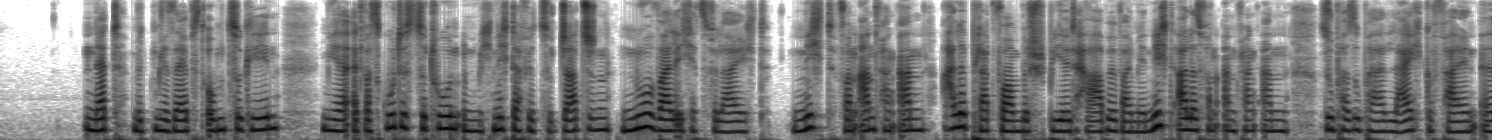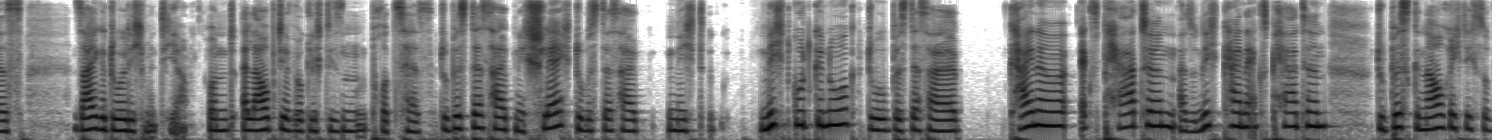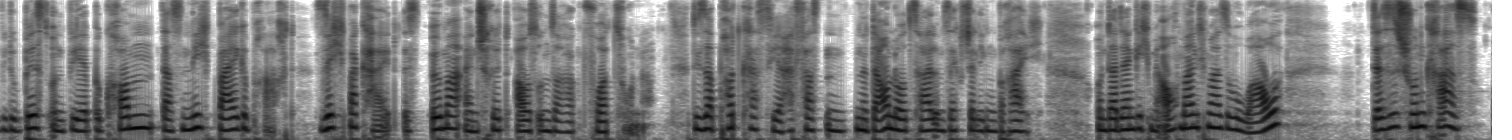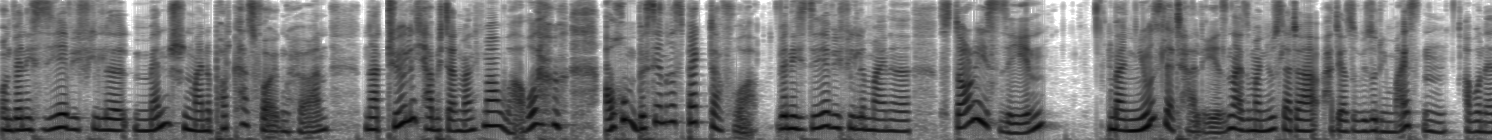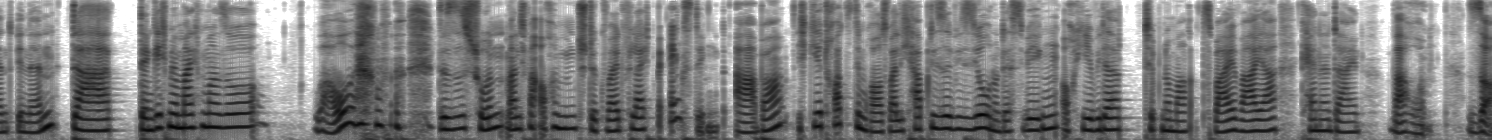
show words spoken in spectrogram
nett mit mir selbst umzugehen, mir etwas Gutes zu tun und mich nicht dafür zu judgen, nur weil ich jetzt vielleicht nicht von Anfang an alle Plattformen bespielt habe, weil mir nicht alles von Anfang an super, super leicht gefallen ist. Sei geduldig mit dir und erlaub dir wirklich diesen Prozess. Du bist deshalb nicht schlecht, du bist deshalb nicht, nicht gut genug, du bist deshalb keine Expertin, also nicht keine Expertin. Du bist genau richtig so, wie du bist und wir bekommen das nicht beigebracht. Sichtbarkeit ist immer ein Schritt aus unserer Vorzone. Dieser Podcast hier hat fast eine Downloadzahl im sechsstelligen Bereich. Und da denke ich mir auch manchmal so, wow, das ist schon krass. Und wenn ich sehe, wie viele Menschen meine Podcast-Folgen hören, natürlich habe ich dann manchmal, wow, auch ein bisschen Respekt davor. Wenn ich sehe, wie viele meine Stories sehen, mein Newsletter lesen, also mein Newsletter hat ja sowieso die meisten AbonnentInnen, da denke ich mir manchmal so, wow, das ist schon manchmal auch ein Stück weit vielleicht beängstigend. Aber ich gehe trotzdem raus, weil ich habe diese Vision und deswegen auch hier wieder Tipp Nummer zwei war ja, kenne dein Warum. So,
